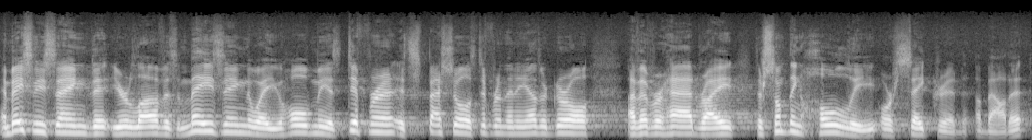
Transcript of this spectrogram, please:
And basically, he's saying that your love is amazing. The way you hold me is different. It's special. It's different than any other girl I've ever had, right? There's something holy or sacred about it.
